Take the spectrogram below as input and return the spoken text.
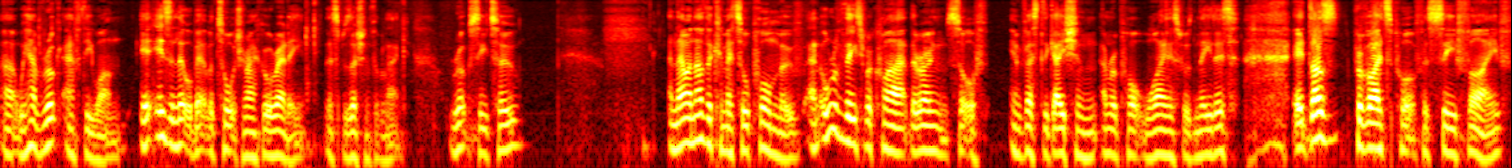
Uh, we have rook fd1. It is a little bit of a torture rack already, this position for black. Rook c2. And now another committal pawn move. And all of these require their own sort of investigation and report why this was needed. It does provide support for c5.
